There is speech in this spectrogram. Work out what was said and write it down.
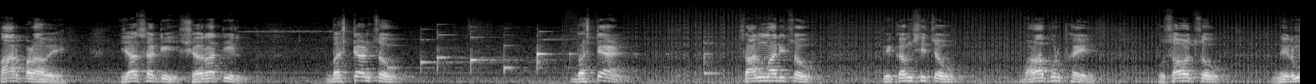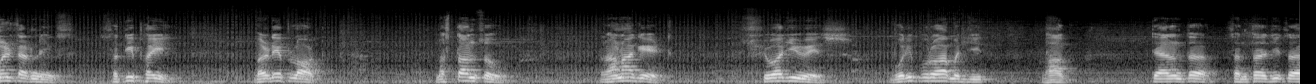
पार पाडावे. यासाठी शहरातील बसस्टँड चौक बसस्टँड चांदमारी चौक विकमसी चौक बाळापूर फैल भुसावळ चौक निर्मल टर्निंग्स सती फैल बर्डे प्लॉट मस्तान चौक राणा गेट शिवाजी वेस बोरीपुरा मस्जिद भाग. त्यानंतर संताजीचा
